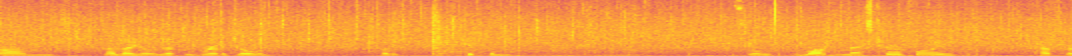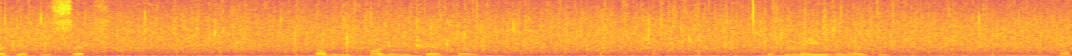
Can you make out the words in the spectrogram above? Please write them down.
Um, now that I know exactly where to go and how to get them. So, a lot less terrifying after I get these 6. I'll be on new territory. This maze annoys me. Oh,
